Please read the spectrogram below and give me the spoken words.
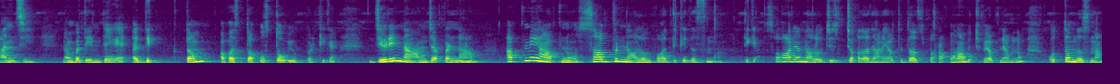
ਹਾਂਜੀ ਨੰਬਰ 3 ਤੇ ਹੈ, ਅਧਿਕਤਮ ਅਵਸਥਾ, ਉਸ ਤੋਂ ਵੀ ਉੱਪਰ, ਠੀਕ ਹੈ? ਜਿਹੜੇ ਨਾਮ ਜਾਂ ਪੜਨਾਮ ਆਪਣੇ ਆਪ ਨੂੰ ਸਭ ਨਾਲੋਂ ਵੱਧ ਕੇ ਦੱਸਣਾ। ਠੀਕ ਹੈ, ਸਾਰਿਆਂ ਨਾਲੋਂ ਜਿਸ ਜ਼ਿਆਦਾ ਜਾਣੇ ਉੱਥੇ 10 12 ਉਹਨਾਂ ਵਿੱਚ ਵੀ ਆਪਣੇ ਆਪ ਨੂੰ ਉੱਤਮ ਦੱਸਣਾ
